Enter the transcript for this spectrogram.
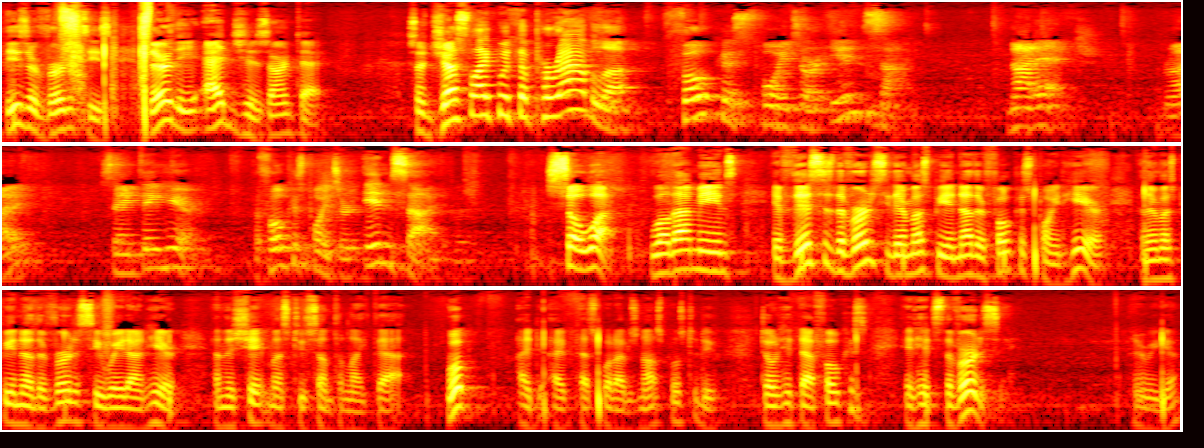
these are vertices. They're the edges, aren't they? So just like with the parabola, focus points are inside, not edge. Right? Same thing here. The focus points are inside. So what? Well, that means if this is the vertice, there must be another focus point here, and there must be another vertice way down here, and the shape must do something like that. Whoop! I, I, that's what I was not supposed to do. Don't hit that focus. It hits the vertice. There we go.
